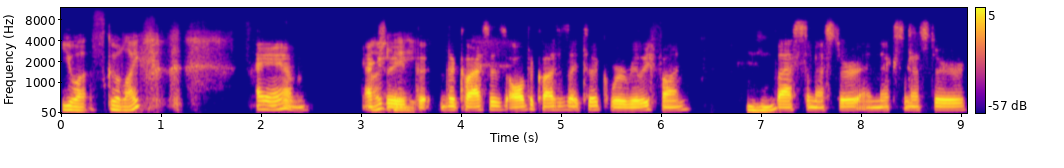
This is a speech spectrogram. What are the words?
your school life? I am. Actually, Okay. the, the classes, all the classes I took were really fun Mhm. last semester and next semester.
